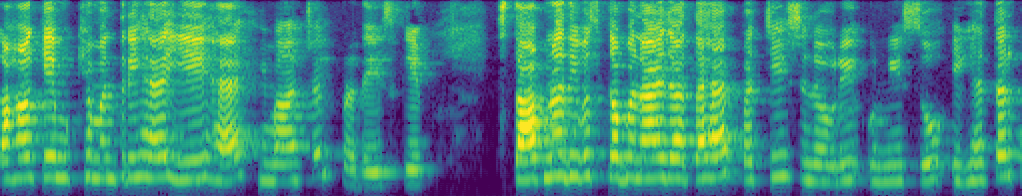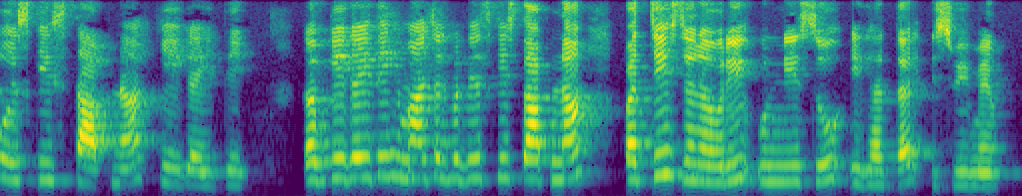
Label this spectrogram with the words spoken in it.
कहाँ के मुख्यमंत्री है? ये है हिमाचल प्रदेश के। स्थापना दिवस कब मनाया जाता है? 25 जनवरी 1971 को इसकी स्थापना की गई थी। कब की गई थी हिमाचल प्रदेश की स्थापना? 25 जनवरी 1971 ईस्वी में।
